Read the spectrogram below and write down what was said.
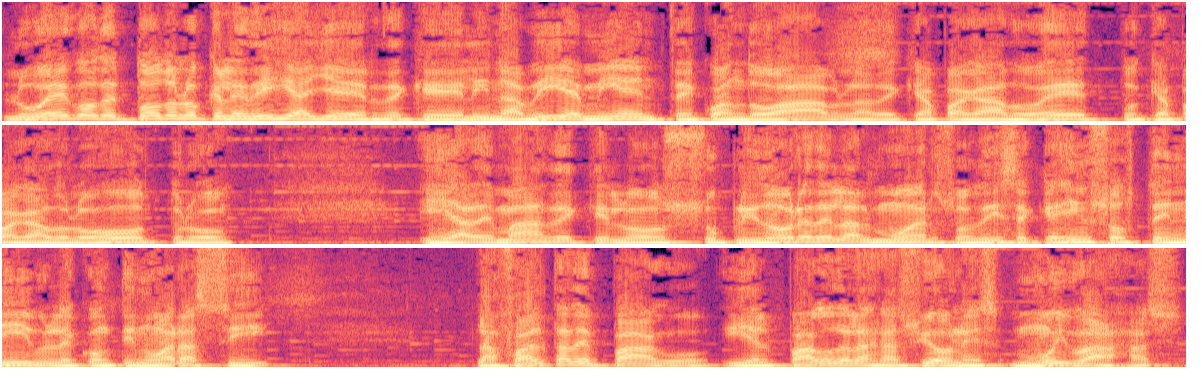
luego de todo lo que le dije ayer, de que el INAVIE miente cuando habla de que ha pagado esto, que ha pagado lo otro, y además de que los suplidores del almuerzo dice que es insostenible continuar así, la falta de pago y el pago de las raciones muy bajas,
